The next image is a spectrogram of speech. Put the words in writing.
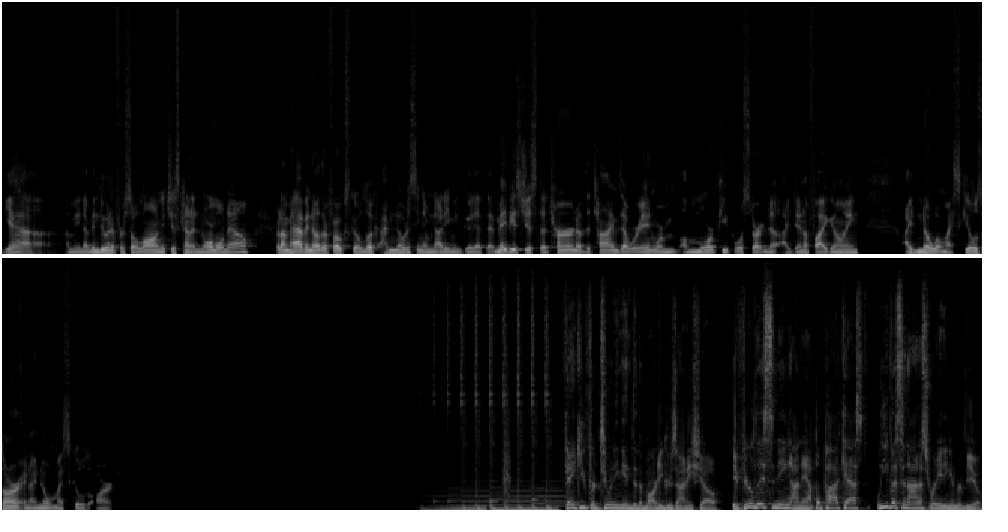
yeah, I mean, I've been doing it for so long. It's just kind of normal now. But I'm having other folks go, look, I'm noticing I'm not even good at that. Maybe it's just the turn of the times that we're in where uh, more people are starting to identify going, I know what my skills are and I know what my skills aren't. Thank you for tuning into the Marty Grizzanti Show. If you're listening on Apple Podcast, leave us an honest rating and review.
